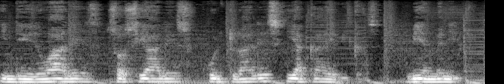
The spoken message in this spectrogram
individuales, sociales, culturales y académicas. Bienvenidos.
